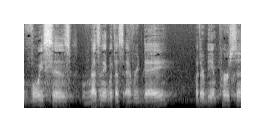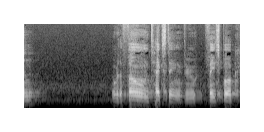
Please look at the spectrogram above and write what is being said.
voices resonate with us every day, whether it be in person, over the phone, texting, through Facebook,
